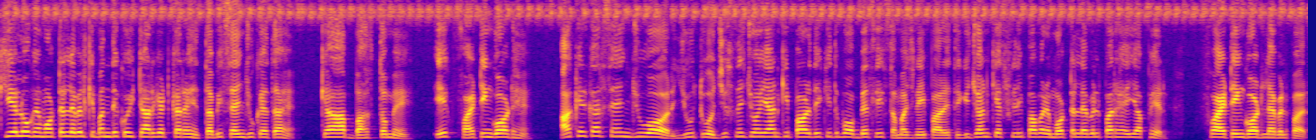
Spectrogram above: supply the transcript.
कि ये लोग इमोटल लेवल के बंदे को ही टारगेट कर रहे हैं, तभी सेंजू कहता है, क्या आप वास्तव में एक फाइटिंग गॉड हैं? आखिरकार सेंजू और यूतुओ जिसने जो यान की पावर देखी थी, वो ऑब्वियसली समझ नहीं पा रहे थे कि जॉन की असली पावर इमोटल लेवल पर है या फिर फाइटिंग गॉड लेवल पर।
